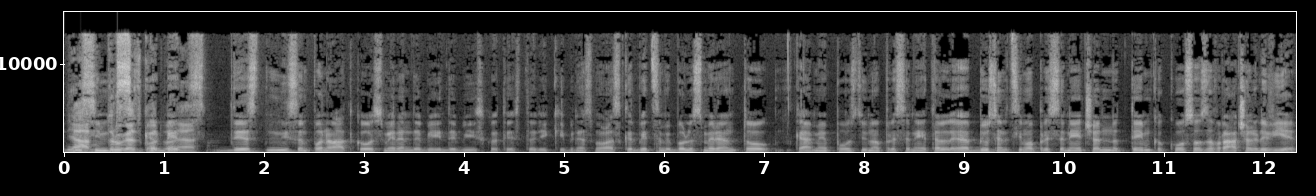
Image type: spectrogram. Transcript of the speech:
Ja, Mislim, druga zgodba. Ja. Jaz nisem ponovadi tako usmerjen, da bi, da bi iskal te stvari, ki bi nas morali skrbeti. Sem bolj usmerjen na to, kaj me je pozitivno presenetilo. Eh, bil sem recimo presenečen nad tem, kako so zavračali revije,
